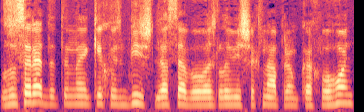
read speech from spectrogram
зосередити на якихось більш для себе важливіших напрямках вогонь.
